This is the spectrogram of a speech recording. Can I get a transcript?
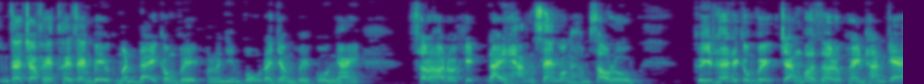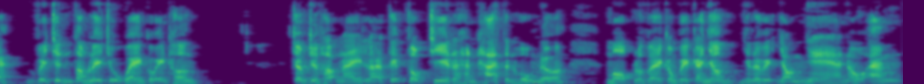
Chúng ta cho phép thời gian biểu của mình đẩy công việc hoặc là nhiệm vụ đó dần về cuối ngày. Sau đó là đôi khi đẩy hẳn sang qua ngày hôm sau luôn. Cứ như thế thì công việc chẳng bao giờ được hoàn thành cả. Vì chính tâm lý chủ quan của bản thân trong trường hợp này lại tiếp tục chia ra thành hai tình huống nữa. Một là về công việc cá nhân, như là việc dọn nhà, nấu ăn,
